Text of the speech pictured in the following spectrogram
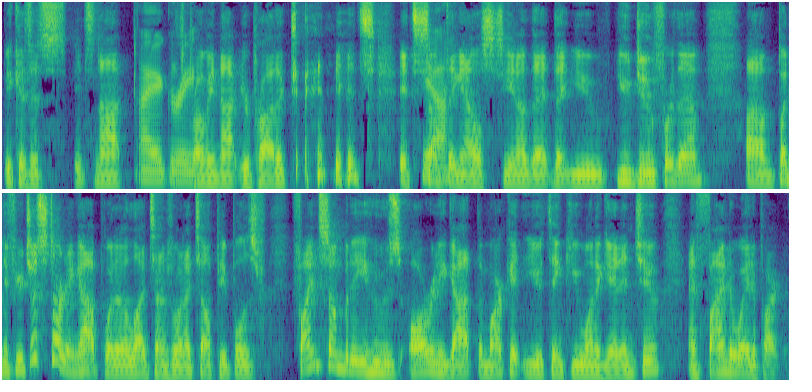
because it's it's not I agree. it's probably not your product. It's it's yeah. something else you know that that you you do for them. Um, but if you're just starting up what a lot of times what I tell people is find somebody who's already got the market you think you want to get into and find a way to partner.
